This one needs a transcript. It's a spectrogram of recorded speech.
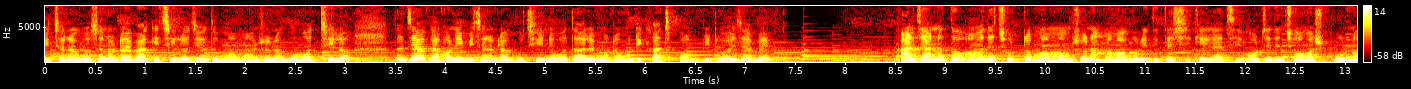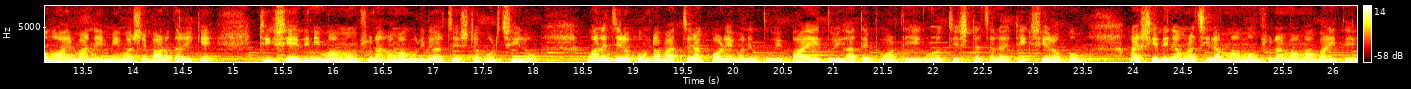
বিছানা গোছানোটাই বাকি ছিল, যেহেতু মামা সোনা ঘুমোচ্ছিল। তো যাই হোক এখন এই বিছানাটাও গুছিয়ে নেব, তাহলে মোটামুটি কাজ কমপ্লিট হয়ে যাবে। আর জানো তো, আমাদের ছোট্ট মাম্মাম সোনা হামাগুড়ি দিতে শিখে গেছে। ওর যেদিন ছ মাস পূর্ণ হয় মানে মে মাসে বারো তারিখে, ঠিক সেই দিনই মাম্মাম সোনা হামাগুড়ি দেওয়ার চেষ্টা করছিল। মানে যেরকমটা বাচ্চারা করে মানে দুই পায়ে, দুই হাতে ভর দিয়ে এগোনোর চেষ্টা চালায়, ঠিক সেরকম। আর সেদিন আমরা ছিলাম মাম্মাম সোনার মামা বাড়িতে।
